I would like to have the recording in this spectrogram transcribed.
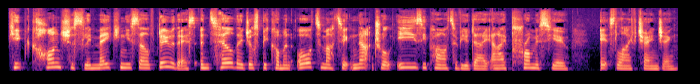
Keep consciously making yourself do this until they just become an automatic, natural, easy part of your day. And I promise you, it's life changing.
